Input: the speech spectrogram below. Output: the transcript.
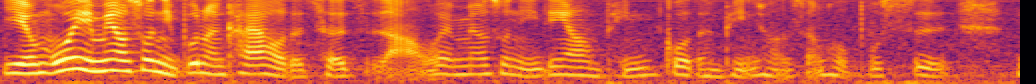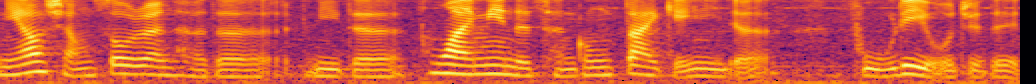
也我也没有说你不能开好的车子啊，我也没有说你一定要很贫过得很贫穷的生活，不是。你要享受任何的你的外面的成功带给你的福利，我觉得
